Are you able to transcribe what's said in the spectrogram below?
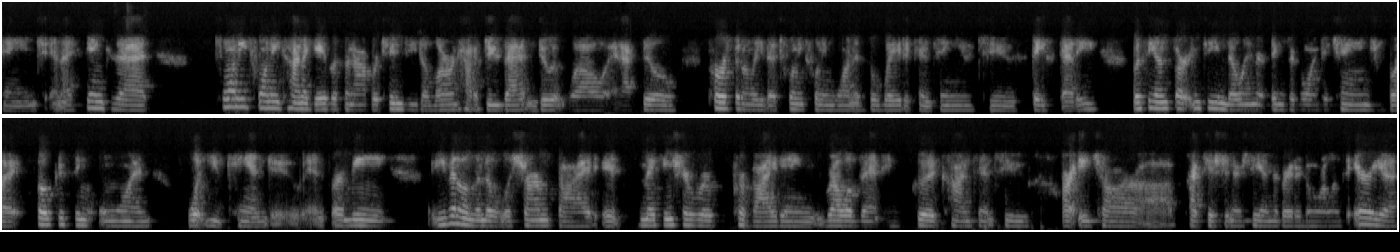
change. And I think that 2020 kind of gave us an opportunity to learn how to do that and do it well. And I feel personally that 2021 is the way to continue to stay steady with the uncertainty, knowing that things are going to change, but focusing on what you can do. And for me, even on the NOLA SHRM side, it's making sure we're providing relevant and good content to our HR uh, practitioners here in the greater New Orleans area.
